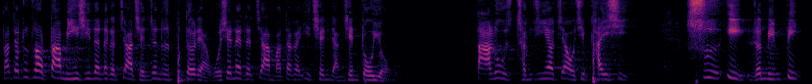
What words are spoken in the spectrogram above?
大家都知道大明星的那个价钱真的是不得了。我现在的价码大概一千两千都有。大陆曾经要叫我去拍戏，四亿人民币，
